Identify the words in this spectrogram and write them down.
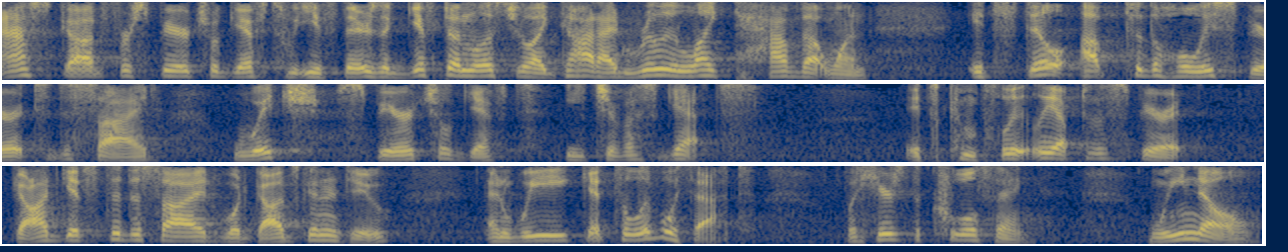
ask God for spiritual gifts. If there's a gift on the list, you're like, God, I'd really like to have that one. It's still up to the Holy Spirit to decide which spiritual gift each of us gets. It's completely up to the Spirit. God gets to decide what God's going to do, and we get to live with that. But here's the cool thing we know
